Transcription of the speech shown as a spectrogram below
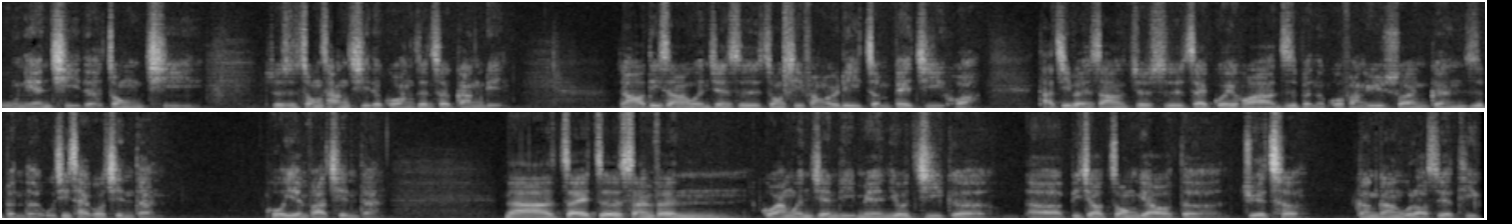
五年期的中期，就是中长期的国防政策纲领，然后第三份文件是中期防卫力准备计划。它基本上就是在规划日本的国防预算跟日本的武器采购清单或研发清单。那在这三份国安文件里面，有几个呃比较重要的决策。刚刚吴老师也提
